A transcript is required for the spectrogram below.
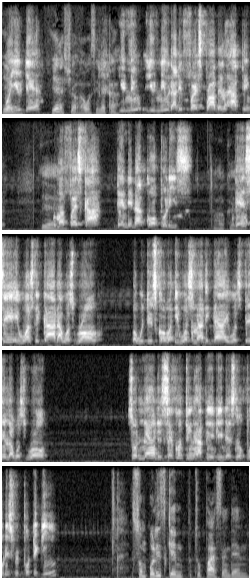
Were you there? Yeah, sure. I was in the car. You knew, you knew that the first problem happened Yeah. with my first car. Then they not call police. Okay. Ben say it was the guy that was wrong. But we discovered it was not the guy, it was Ben that was wrong. So now the second thing happened again. There's no police report again. Some police came to pass and then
